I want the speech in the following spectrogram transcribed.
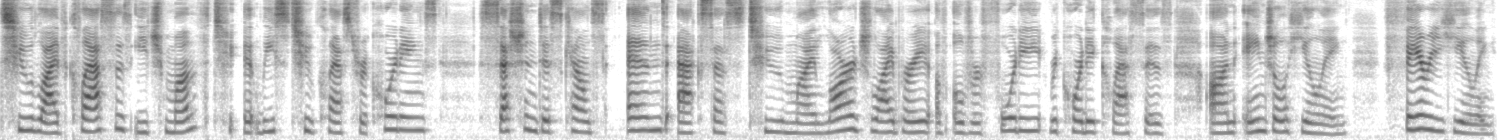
two live classes each month, to, at least two class recordings, session discounts, and access to my large library of over 40 recorded classes on angel healing, fairy healing,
